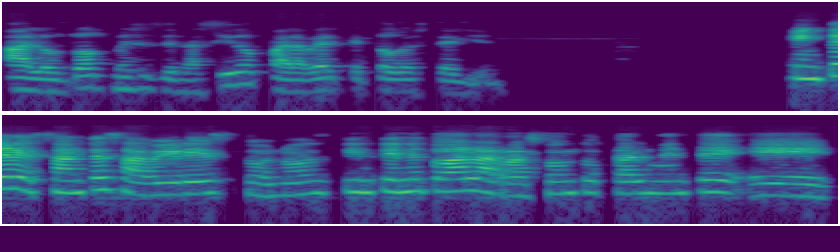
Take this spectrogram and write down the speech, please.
a los dos meses de nacido para ver que todo esté bien. Qué interesante saber esto, ¿no? Tiene toda la razón totalmente. Eh,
